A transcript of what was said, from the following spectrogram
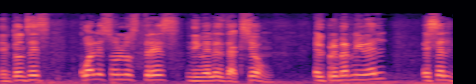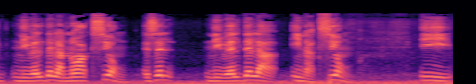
Entonces, ¿cuáles son los tres niveles de acción? El primer nivel es el nivel de la no acción, es el nivel de la inacción. Y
